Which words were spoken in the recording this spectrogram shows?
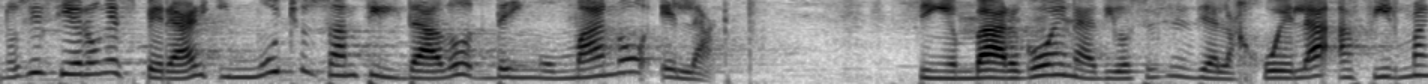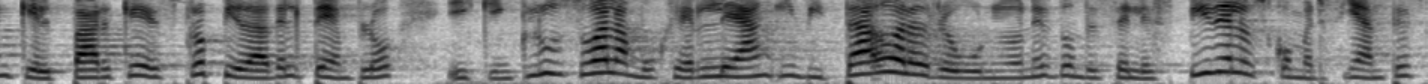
no se hicieron esperar y muchos han tildado de inhumano el acto. Sin embargo, en la diócesis de Alajuela afirman que el parque es propiedad del templo y que incluso a la mujer le han invitado a las reuniones donde se les pide a los comerciantes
